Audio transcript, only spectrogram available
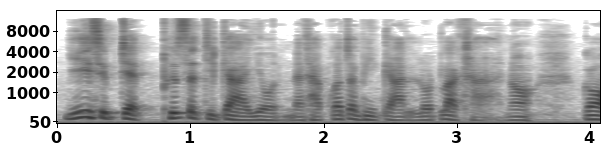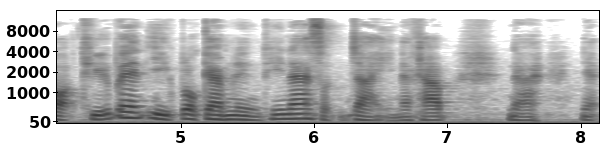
27 พฤศจิกายนนะครับ ก็จะมีการลดราคาเนาะก็ถือเป็นอีกโปรแกรมหนึ่งที่น่าสนใจนะครับนะเนี่ย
